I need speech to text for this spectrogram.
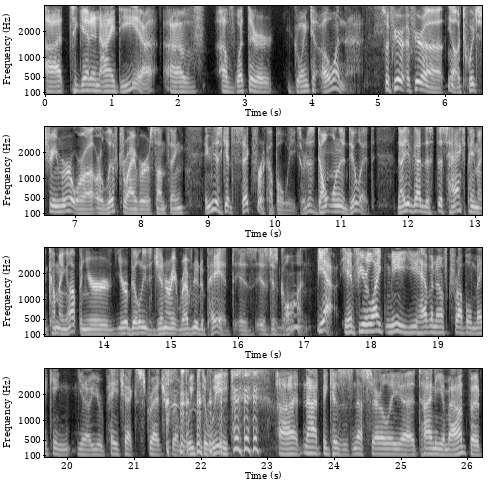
uh, to get an idea of of what they're going to owe in that. So if you're if you're a you know a Twitch streamer or a, or Lyft driver or something, and you just get sick for a couple of weeks or just don't want to do it, now you've got this this tax payment coming up, and your your ability to generate revenue to pay it is is just gone. Yeah, if you're like me, you have enough trouble making you know your paycheck stretch from week to week, uh, not because it's necessarily a tiny amount, but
